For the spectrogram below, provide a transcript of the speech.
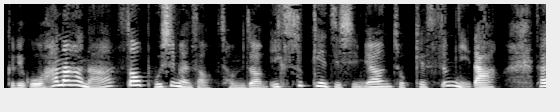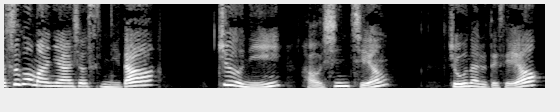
그리고 하나하나 써 보시면서 점점 익숙해지시면 좋겠습니다. 자, 수고 많이 하셨습니다. 쭈니, 하우신칭. 좋은 하루 되세요.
